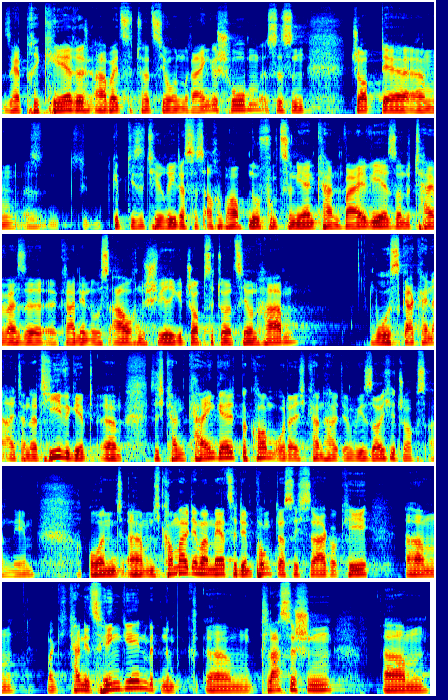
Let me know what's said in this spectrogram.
sehr prekäre Arbeitssituationen reingeschoben. Es ist ein Job, der ähm, es gibt diese Theorie, dass das auch überhaupt nur funktionieren kann, weil wir so eine teilweise äh, gerade in den USA auch eine schwierige Jobsituation haben wo es gar keine Alternative gibt. Ähm, also ich kann kein Geld bekommen oder ich kann halt irgendwie solche Jobs annehmen. Und ähm, ich komme halt immer mehr zu dem Punkt, dass ich sage, okay, ähm, man kann jetzt hingehen mit einem ähm, klassischen ähm,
